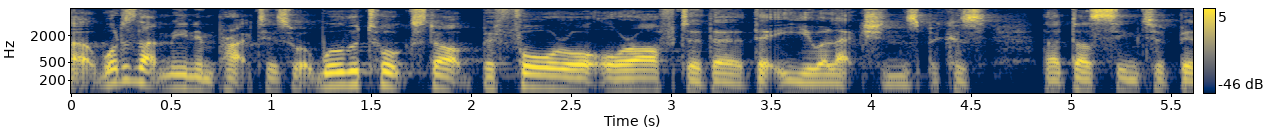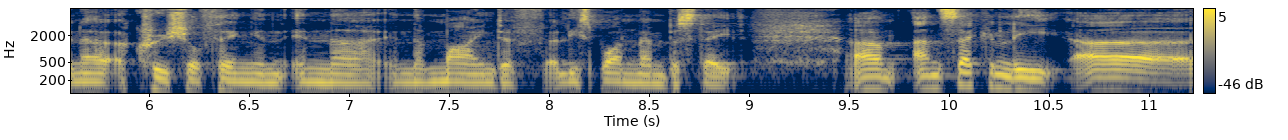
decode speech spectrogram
Uh, what does that mean in practice? Will the talks start before or, or after the, the, EU elections? Because that does seem to have been a, a crucial thing in, in, the, in the mind of at least one member state. Um, and secondly, uh,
